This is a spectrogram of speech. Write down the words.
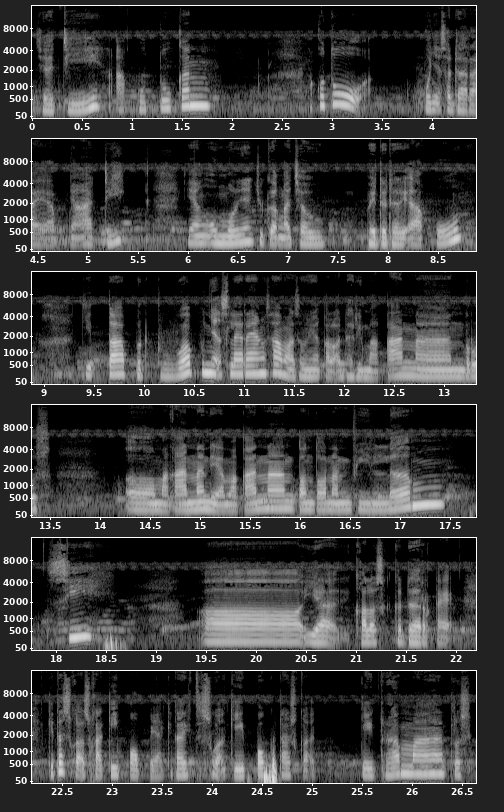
jadi aku tuh kan aku tuh punya saudara ya punya adik yang umurnya juga nggak jauh beda dari aku kita berdua punya selera yang sama sebenarnya. Kalau dari makanan terus uh, makanan ya makanan tontonan film sih uh, ya kalau sekedar kayak kita suka suka K-pop ya. Kita suka K-pop kita suka K-drama terus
